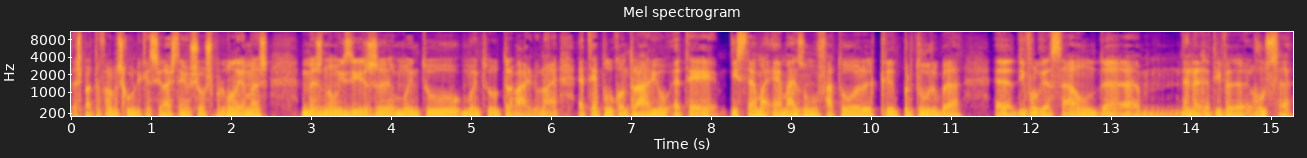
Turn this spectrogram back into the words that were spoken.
as plataformas comunicacionais têm os seus problemas, mas não existe exige muito, muito trabalho, não é? Até pelo contrário, até isso é, uma, é mais um fator que perturba a divulgação da, da narrativa russa,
